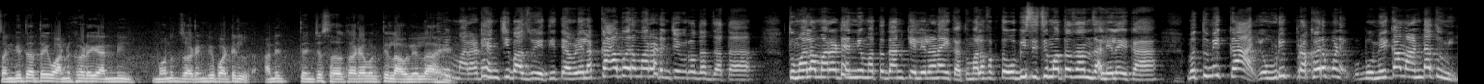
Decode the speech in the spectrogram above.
संगीताताई वानखडे यांनी मनोज जरांगे पाटील आणि त्यांच्या सहकार्यावरती लावलेला आहे. मराठ्यांची बाजू येते. त्यावेळेला का बरं मराठ्यांच्या विरोधात जाता? तुम्हाला मराठ्यांनी मतदान केलेलं नाही का? तुम्हाला फक्त ओबीसीचे मतदान झालेलं आहे का? मग तुम्ही का? एवढी प्रखरपणे भूमिका मांडा तुम्ही.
